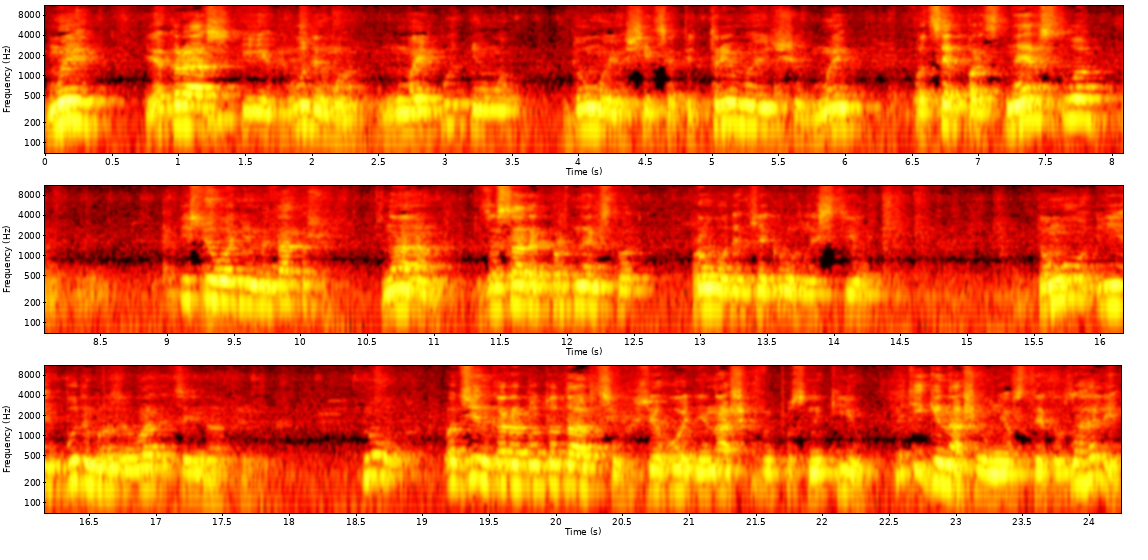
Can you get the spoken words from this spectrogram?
ми якраз і будемо в майбутньому, думаю, всі це підтримують, щоб ми оце партнерство, і сьогодні ми також на засадах партнерства проводимо цей круглий стіл. Тому і будемо розвивати цей напрямок. Ну, оцінка роботодавців сьогодні, наших випускників, не тільки нашого університету, взагалі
